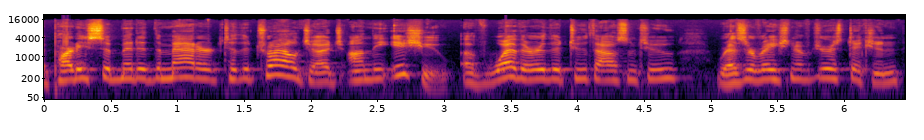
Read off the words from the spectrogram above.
The parties submitted the matter to the trial judge on the issue of whether the 2002 reservation of jurisdiction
